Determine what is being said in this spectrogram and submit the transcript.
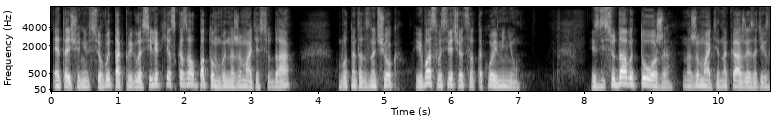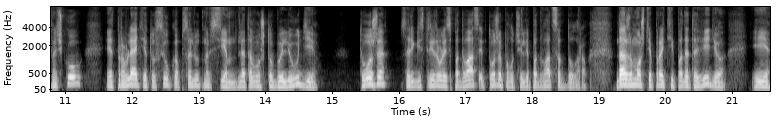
это еще не все. Вы так пригласили, как я сказал, потом вы нажимаете сюда, вот на этот значок, и у вас высвечивается вот такое меню. Здесь сюда вы тоже нажимаете на каждый из этих значков и отправляете эту ссылку абсолютно всем, для того, чтобы люди тоже зарегистрировались под вас и тоже получили по 20 долларов. Даже можете пройти под это видео, и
